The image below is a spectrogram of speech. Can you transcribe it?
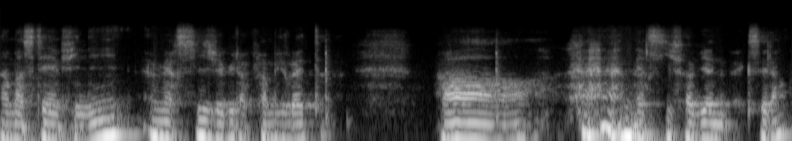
Namasté infini. Merci, j'ai vu la flamme violette. Ah, merci Fabienne, excellent.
